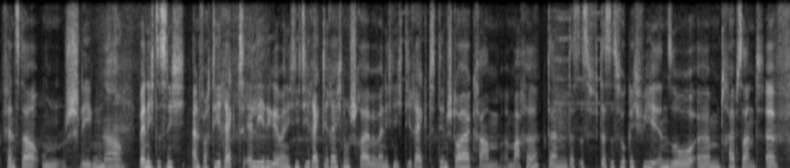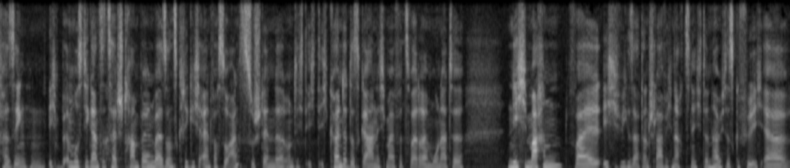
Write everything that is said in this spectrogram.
Fensterumschlägen. Ja. Wenn ich das nicht einfach direkt erledige, wenn ich nicht direkt die Rechnung schreibe, wenn ich nicht direkt den Steuerkram mache, dann das ist das ist wirklich wie in so ähm, Treibsand äh, versinken. Ich muss die ganze Zeit strampeln, weil sonst kriege ich einfach so Angstzustände und ich, ich, ich könnte das gar nicht mal für zwei, drei Monate nicht machen, weil ich, wie gesagt, dann schlafe ich nachts nicht. Dann habe ich das Gefühl, ich, er,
